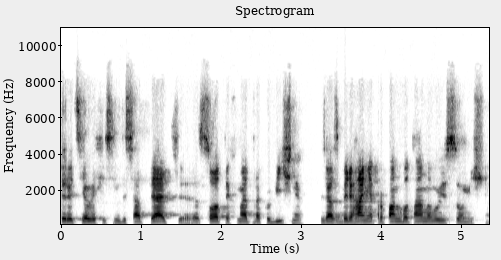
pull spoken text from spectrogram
4,75 метра кубічних для зберігання пропан-ботанової суміші.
